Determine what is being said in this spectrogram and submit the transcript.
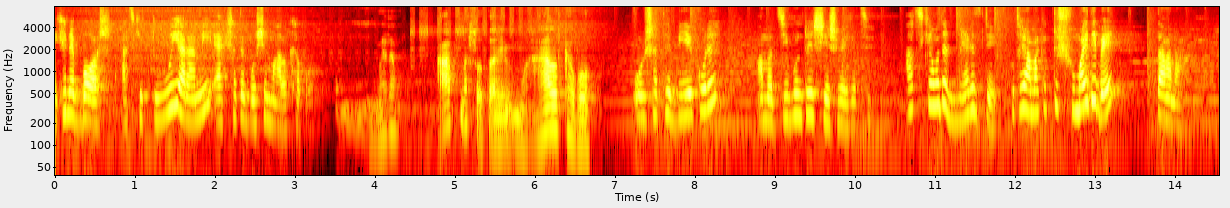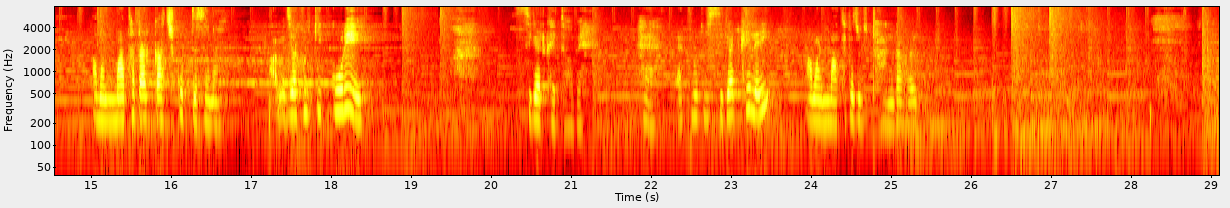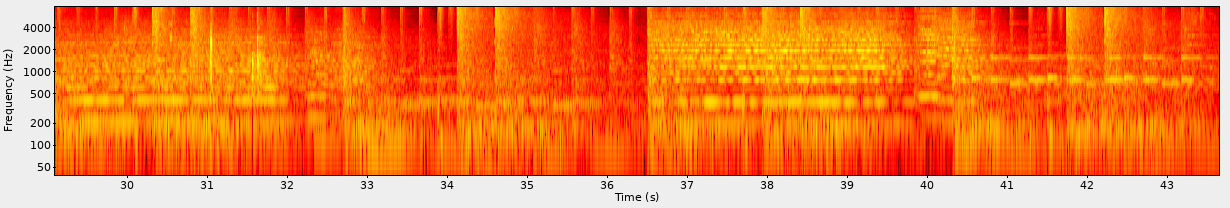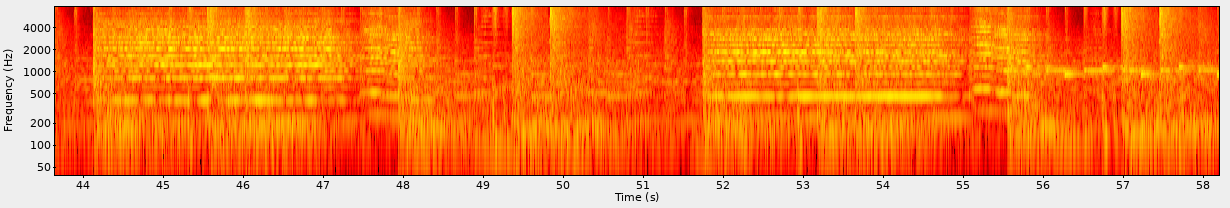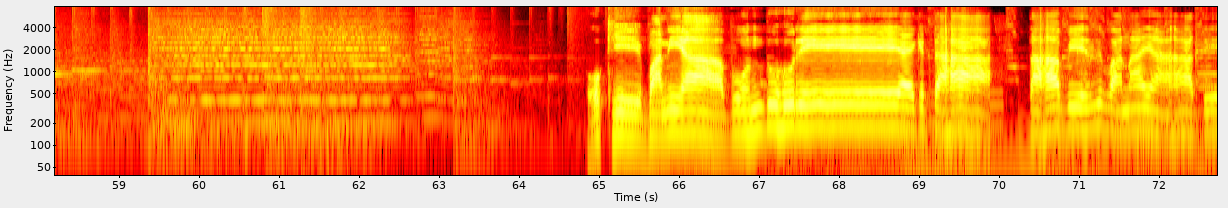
এখানে বস আজকে তুই আর আমি একসাথে বসে মাল খাব। ম্যাডাম আপনার সাথে আমি মাল খাব। ওর সাথে বিয়ে করে আমার জীবনটাই শেষ হয়ে গেছে। আজকে আমাদের ম্যারেজ ডে কোথায় আমাকে একটু সময় দিবে? তা না আমার মাথাটা আর কাজ করতেছে না। আমি যে এখন কি করি? সিগারেট খাইতে হবে। হ্যাঁ একমাত্র সিগারেট খেলেই আমার মাথাটা যদি ঠান্ডা হয় ওকে বানিয়া বন্ধু রে, একটা তাহা বেশ বানায়া দে।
